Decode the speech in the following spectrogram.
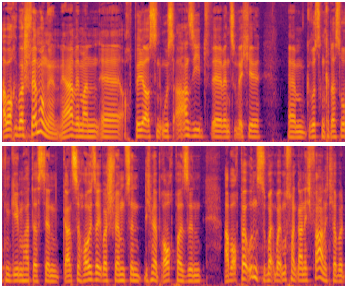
aber auch Überschwemmungen, ja, wenn man äh, auch Bilder aus den USA sieht, äh, wenn es irgendwelche ähm, größeren Katastrophen gegeben hat, dass dann ganze Häuser überschwemmt sind, nicht mehr brauchbar sind. Aber auch bei uns, so weit muss man gar nicht fahren. Ich glaube,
